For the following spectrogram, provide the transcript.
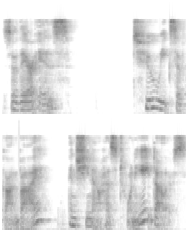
So there is two weeks have gone by and she now has $28.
